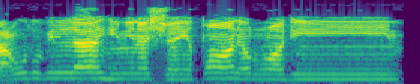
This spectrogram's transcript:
أعوذ بالله من الشيطان الرجيم.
